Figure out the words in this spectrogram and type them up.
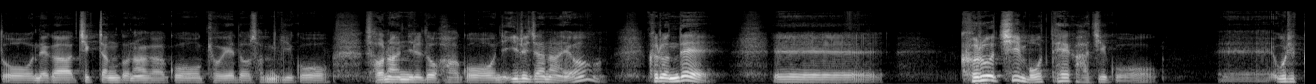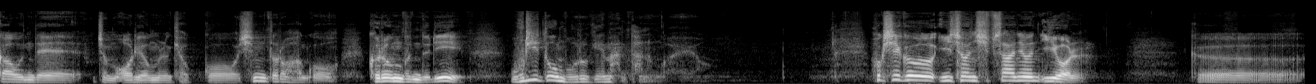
또 내가 직장도 나가고 교회도 섬기고 선한 일도 하고 이제 이러잖아요. 그런데 에, 그렇지 못해 가지고 우리 가운데 좀 어려움을 겪고 힘들어하고 그런 분들이 우리도 모르게 많다는 거예요. 혹시 그 2014년 2월 그,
